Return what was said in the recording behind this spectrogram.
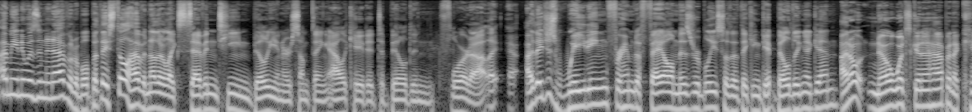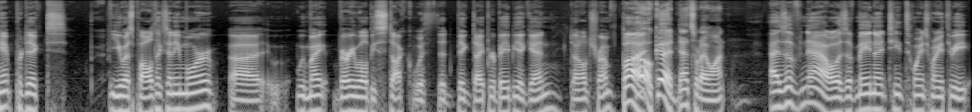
I mean, it was an inevitable, but they still have another like 17 billion or something allocated to build in Florida. Like, are they just waiting for him to fail miserably so that they can get building again? I don't know what's going to happen. I can't predict U.S. politics anymore. Uh, we might very well be stuck with the big diaper baby again, Donald Trump. But oh, good. That's what I want. as of now, as of May 19th, 2023,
